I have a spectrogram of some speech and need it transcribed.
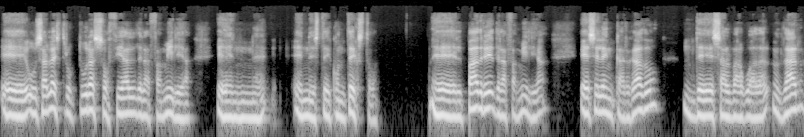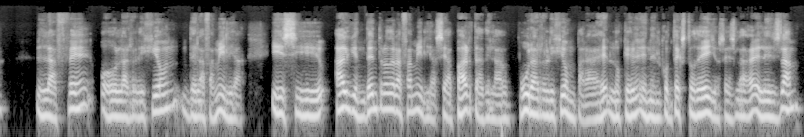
eh, usar la estructura social de la familia en, en este contexto. El padre de la familia es el encargado de salvaguardar la fe o la religión de la familia. Y si alguien dentro de la familia se aparta de la pura religión para lo que en el contexto de ellos es el Islam,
